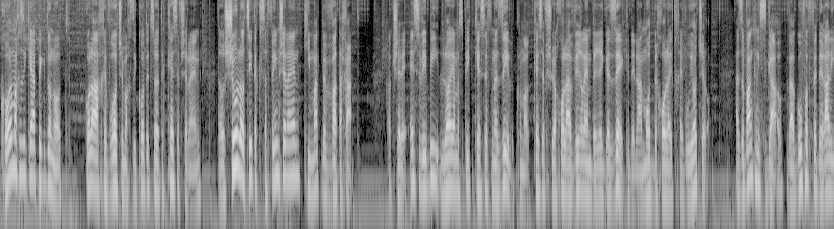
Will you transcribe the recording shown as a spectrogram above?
כל מחזיקי הפקדונות, כל החברות שמחזיקות אצלו את הכסף שלהן, דרשו להוציא את הכספים שלהן כמעט בבת אחת. רק של-SVB לא היה מספיק כסף נזיל, כלומר כסף שהוא יכול להעביר להם ברגע זה כדי לעמוד בכל ההתחייבויות שלו. אז הבנק נסגר, והגוף הפדרלי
